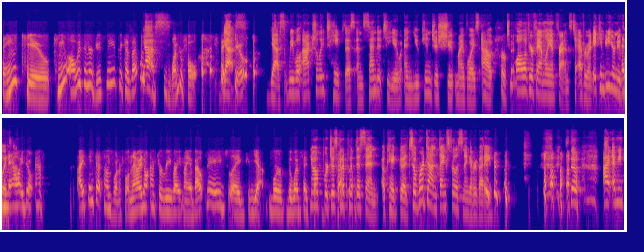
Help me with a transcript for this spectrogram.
Thank you. Can you always introduce me? Because that was yes. wonderful. Thank yes. you. Yes, we will actually tape this and send it to you, and you can just shoot my voice out Perfect. to all of your family and friends, to everyone. It can be your new and voice. now I don't have. I think that sounds wonderful. Now I don't have to rewrite my about page. Like, yeah, we're the website. Nope, we're just going to put this in. Okay, good. So we're done. Thanks for listening, everybody. so I, I mean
